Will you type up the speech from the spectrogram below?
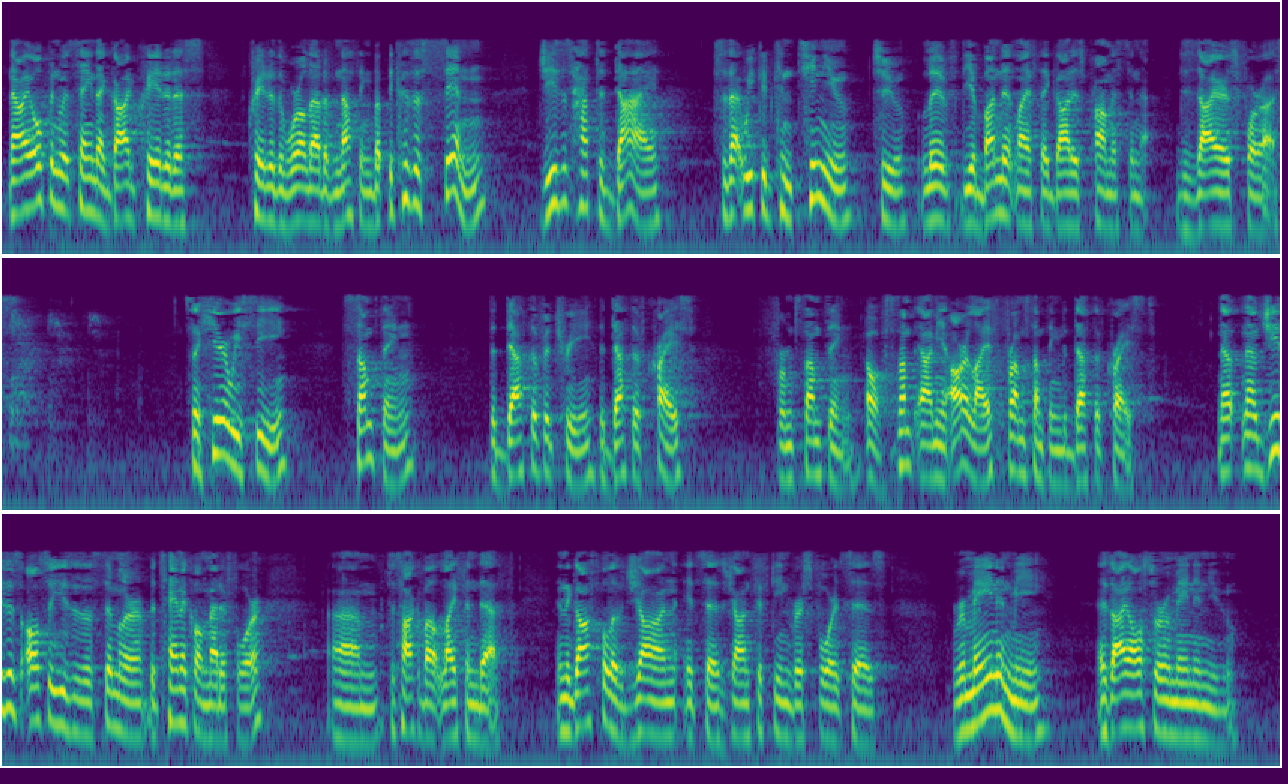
Now, I opened with saying that God created us, created the world out of nothing, but because of sin, Jesus had to die so that we could continue to live the abundant life that God has promised and desires for us. So here we see something, the death of a tree, the death of Christ, from something. Oh, some, I mean, our life from something, the death of Christ. Now, now Jesus also uses a similar botanical metaphor um, to talk about life and death. In the Gospel of John, it says, John 15, verse 4, it says, Remain in me, as I also remain in you.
